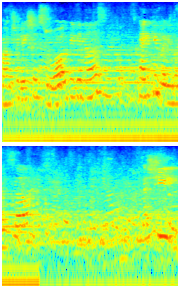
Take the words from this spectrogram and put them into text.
Congratulations to all the winners. Thank you very much, sir. The shield.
